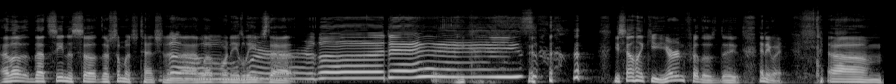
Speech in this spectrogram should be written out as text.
I love that scene is so there's so much tension in that. I love when he Those leaves that. the days. You sound like you yearn for those days. Anyway, um,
